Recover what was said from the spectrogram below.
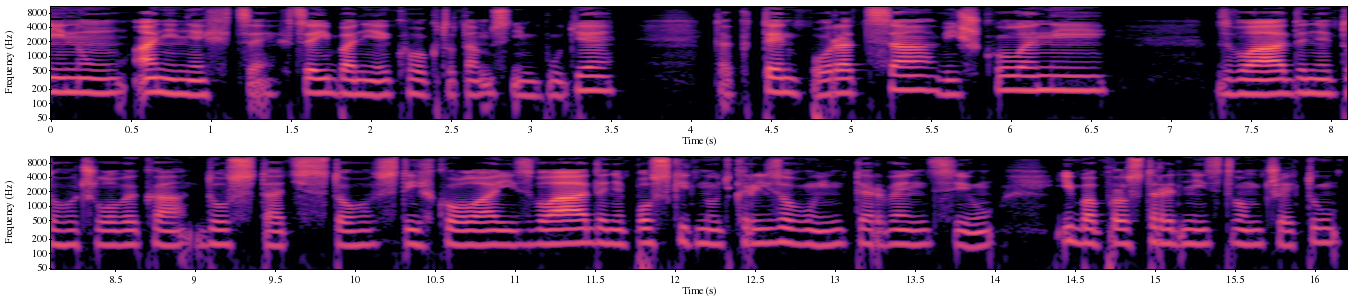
inú ani nechce. Chce iba niekoho, kto tam s ním bude. Tak ten poradca, vyškolený, zvládne toho človeka dostať z, toho, z tých kolají, zvládne poskytnúť krízovú intervenciu iba prostredníctvom četu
